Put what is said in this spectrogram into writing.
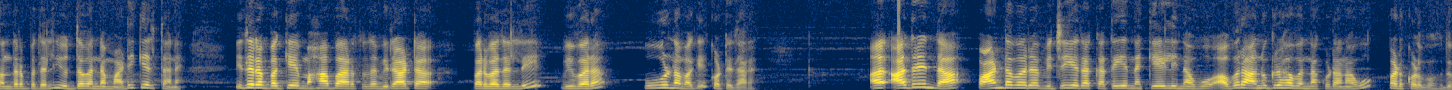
ಸಂದರ್ಭದಲ್ಲಿ ಯುದ್ಧವನ್ನು ಮಾಡಿ ಗೆಲ್ತಾನೆ. ಇದರ ಬಗ್ಗೆ ಮಹಾಭಾರತದ ವಿರಾಟ ಪರ್ವದಲ್ಲಿ ವಿವರ ಪೂರ್ಣವಾಗಿ ಕೊಟ್ಟಿದ್ದಾರೆ. ಆದ್ದರಿಂದ ಪಾಂಡವರ ವಿಜಯದ ಕಥೆಯನ್ನು ಕೇಳಿ ನಾವು ಅವರ ಅನುಗ್ರಹವನ್ನು ಕೂಡ ನಾವು ಪಡ್ಕೊಳ್ಬಹುದು.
